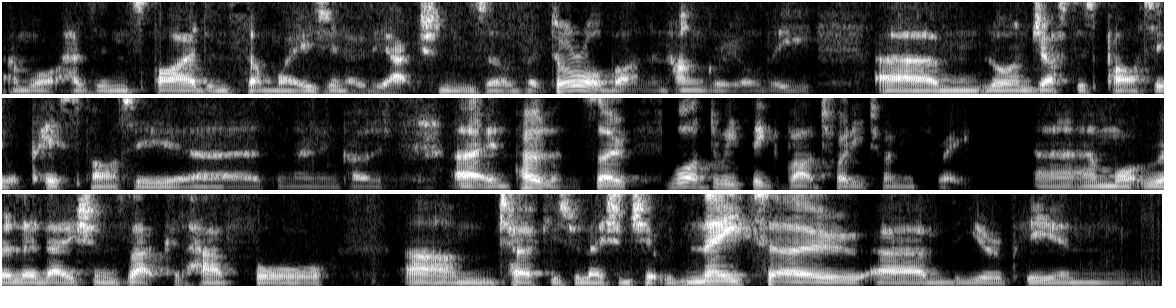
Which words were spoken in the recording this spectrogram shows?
And what has inspired, in some ways, you know, the actions of Viktor Orban in Hungary or the um, Law and Justice Party or PiS Party, uh, as they're known in Polish, uh, in Poland. So, what do we think about 2023 uh, and what relations that could have for um, Turkey's relationship with NATO, um, the European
